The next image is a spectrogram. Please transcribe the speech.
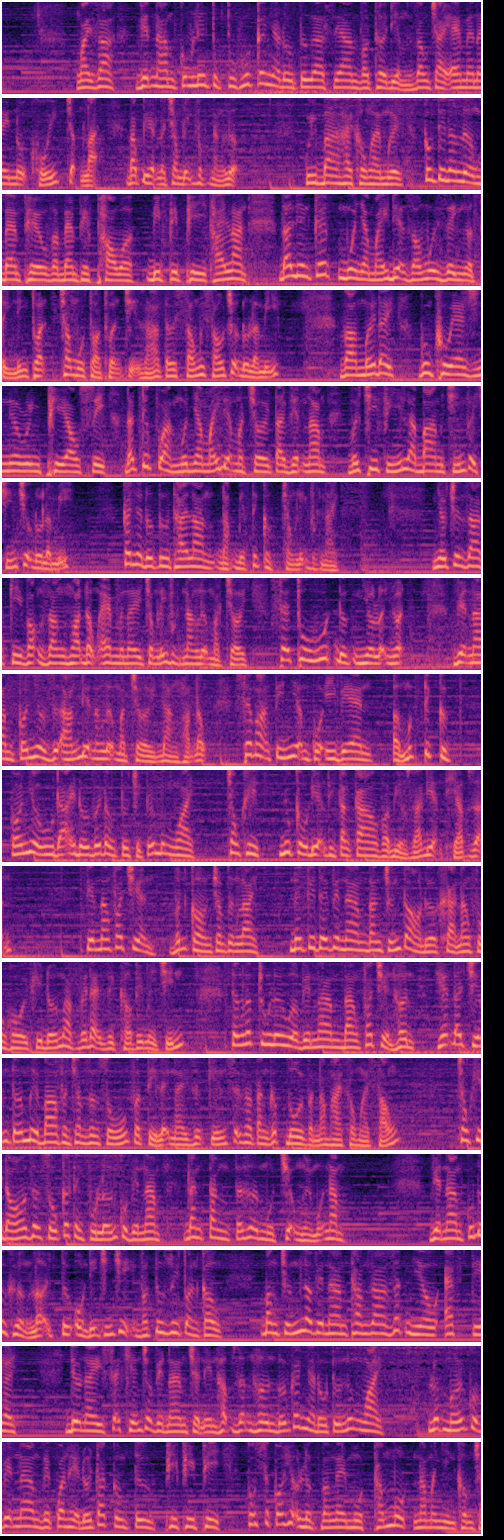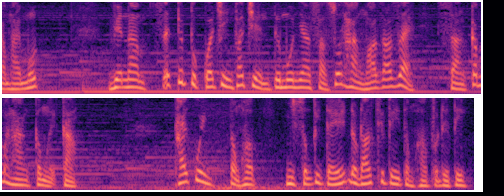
Ngoài ra, Việt Nam cũng liên tục thu hút các nhà đầu tư ASEAN vào thời điểm dòng chảy M&A nội khối chậm lại, đặc biệt là trong lĩnh vực năng lượng. Quý 3 2020, công ty năng lượng Bempel và Bempel Power BPP Thái Lan đã liên kết mua nhà máy điện gió Mũi Dinh ở tỉnh Ninh Thuận trong một thỏa thuận trị giá tới 66 triệu đô la Mỹ. Và mới đây, Gunku Engineering PLC đã tiếp quản một nhà máy điện mặt trời tại Việt Nam với chi phí là 39,9 triệu đô la Mỹ. Các nhà đầu tư Thái Lan đặc biệt tích cực trong lĩnh vực này. Nhiều chuyên gia kỳ vọng rằng hoạt động M&A trong lĩnh vực năng lượng mặt trời sẽ thu hút được nhiều lợi nhuận. Việt Nam có nhiều dự án điện năng lượng mặt trời đang hoạt động, xếp hạng tín nhiệm của EVN ở mức tích cực, có nhiều ưu đãi đối với đầu tư trực tiếp nước ngoài, trong khi nhu cầu điện thì tăng cao và biểu giá điện thì hấp dẫn. Tiềm năng phát triển vẫn còn trong tương lai, Nền kinh tế Việt Nam đang chứng tỏ được khả năng phục hồi khi đối mặt với đại dịch Covid-19. Tầng lớp trung lưu ở Việt Nam đang phát triển hơn, hiện đã chiếm tới 13% dân số và tỷ lệ này dự kiến sẽ gia tăng gấp đôi vào năm 2026. Trong khi đó, dân số các thành phố lớn của Việt Nam đang tăng tới hơn 1 triệu người mỗi năm. Việt Nam cũng được hưởng lợi từ ổn định chính trị và tư duy toàn cầu, bằng chứng là Việt Nam tham gia rất nhiều FTA. Điều này sẽ khiến cho Việt Nam trở nên hấp dẫn hơn đối với các nhà đầu tư nước ngoài. Luật mới của Việt Nam về quan hệ đối tác công tư PPP cũng sẽ có hiệu lực vào ngày 1 tháng 1 năm 2021. Việt Nam sẽ tiếp tục quá trình phát triển từ một nhà sản xuất hàng hóa giá rẻ sang các mặt hàng công nghệ cao. Thái Quỳnh tổng hợp nhịp sống kinh tế đầu đáo TV tổng hợp và đưa tin.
